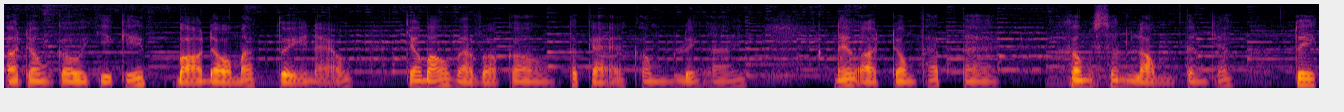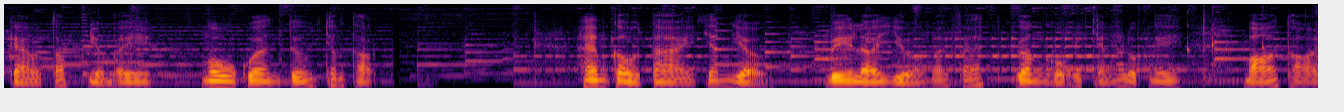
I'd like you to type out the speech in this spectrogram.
ở trong câu chi kiếp bỏ đầu mắt tủy não, cho báu và vợ con, tất cả không luyến ái. Nếu ở trong pháp ta, không sinh lòng tin chắc, tuy cạo tóc nhuộm y, ngu quên tướng chân thật. Ham cầu tài, danh dự, vì lợi dưỡng nói pháp, gần gũi chẳng luật nghi, bỏ thọ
